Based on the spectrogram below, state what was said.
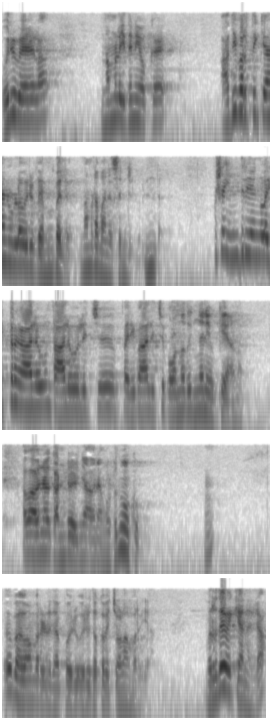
ഒരു വേള നമ്മൾ ഇതിനെയൊക്കെ അതിവർത്തിക്കാനുള്ള ഒരു വെമ്പൽ നമ്മുടെ മനസ്സിന്റെ ഉണ്ട്. പക്ഷെ ഇന്ദ്രിയങ്ങളെ ഇത്ര കാലവും താലോലിച്ച് പരിപാലിച്ച് പോകുന്നത് ഇങ്ങനെയൊക്കെയാണ്. അപ്പൊ അവനെ കണ്ടു കഴിഞ്ഞാൽ അവൻ അങ്ങോട്ട് നോക്കും. ഭഗവാൻ പറയുന്നത് അപ്പൊ ഒരു ഒരു ഇതൊക്കെ വെച്ചോളാൻ പറയുക. വെറുതെ വയ്ക്കാനല്ല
